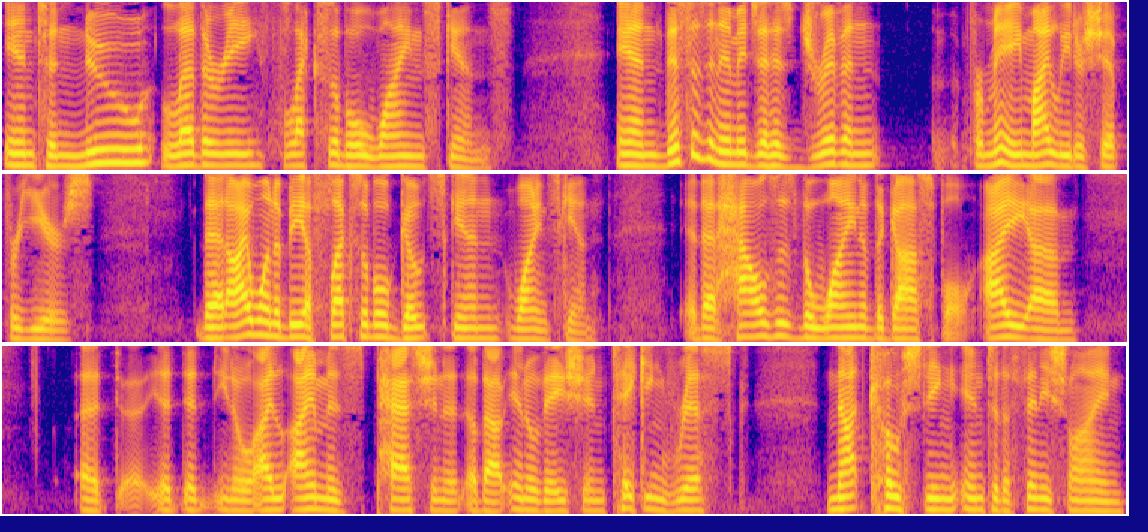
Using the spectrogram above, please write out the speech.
into new, leathery, flexible wineskins. And this is an image that has driven, for me, my leadership for years. That I want to be a flexible goatskin wineskin that houses the wine of the gospel. I, um, at, at, at, you know, I, I'm as passionate about innovation, taking risk, not coasting into the finish line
